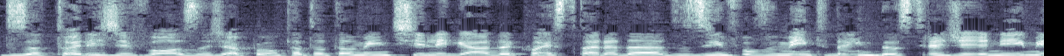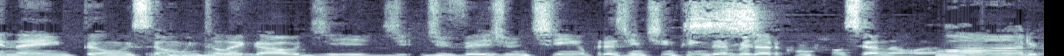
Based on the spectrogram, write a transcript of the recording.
dos atores de voz no Japão tá totalmente ligada com a história da- do desenvolvimento da indústria de anime, né? Então isso é muito Uhum. legal de, de, de ver juntinho pra gente entender melhor como funciona lá. Claro.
